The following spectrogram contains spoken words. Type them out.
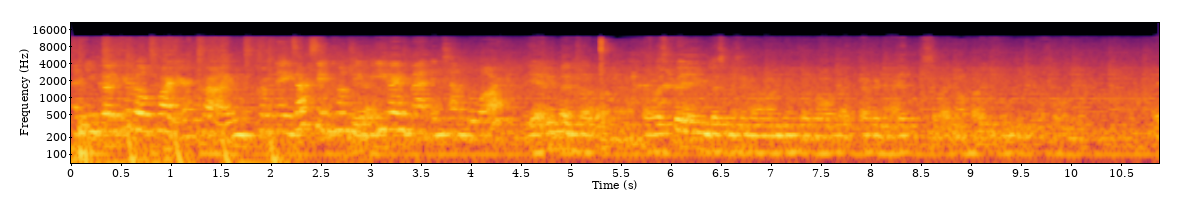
And you've got a good old partner in crime from the exact same country, but you guys met in Temple Bar. Yeah, we went over. I was playing just messing around in Bulldog like every night, so I know how you can do your phone. I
